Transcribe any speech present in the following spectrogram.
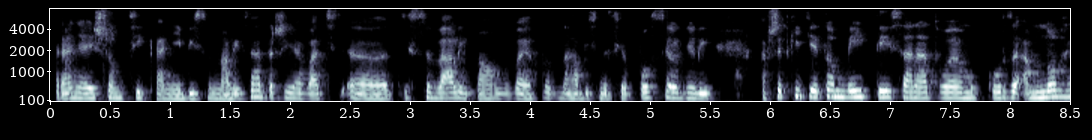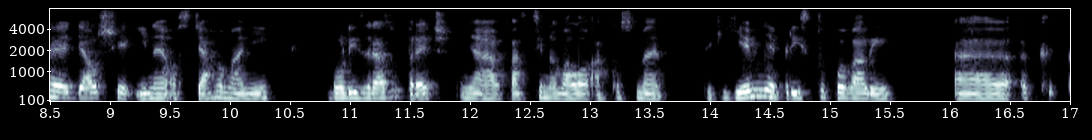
raňajšom cíkaní by sme mali zadržiavať tie svaly pánového dna, aby sme si ho posilnili. A všetky tieto mýty sa na tvojom kurze a mnohé ďalšie iné o sťahovaní boli zrazu preč. Mňa fascinovalo, ako sme tak jemne pristupovali uh, k, k,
